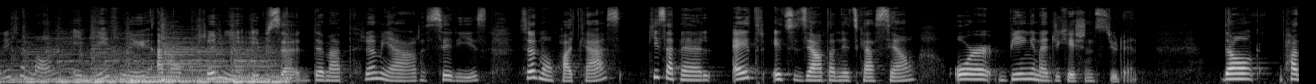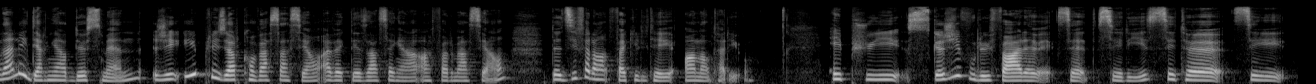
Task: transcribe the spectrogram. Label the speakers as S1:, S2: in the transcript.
S1: Salut tout le monde et bienvenue à mon premier épisode de ma première série sur mon podcast qui s'appelle Être étudiante en éducation or Being an Education Student. Donc, pendant les dernières deux semaines, j'ai eu plusieurs conversations avec des enseignants en formation de différentes facultés en Ontario. Et puis, ce que j'ai voulu faire avec cette série, c'est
